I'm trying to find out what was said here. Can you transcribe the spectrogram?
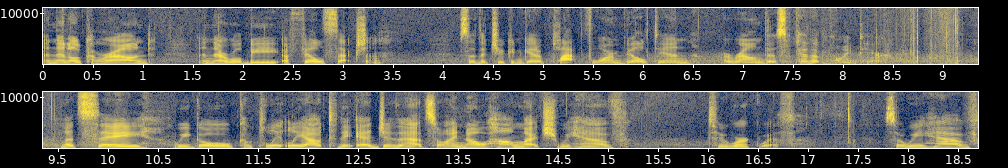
and then it'll come around and there will be a fill section so that you can get a platform built in around this pivot point here. Let's say we go completely out to the edge of that so I know how much we have to work with. So we have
